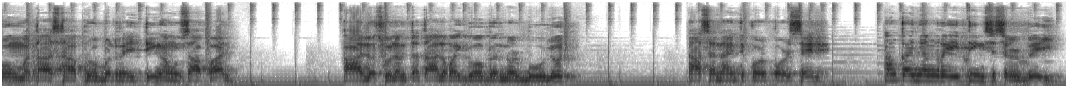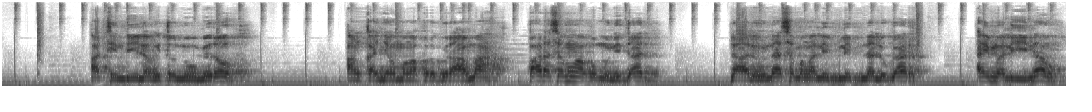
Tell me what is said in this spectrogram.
Kung mataas na approval rating ang usapan, halos walang tatalo kay Governor Bulot. Nasa 94% ang kanyang rating sa survey. At hindi lang ito numero, ang kanyang mga programa para sa mga komunidad, lalo na sa mga liblib na lugar, ay malinaw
